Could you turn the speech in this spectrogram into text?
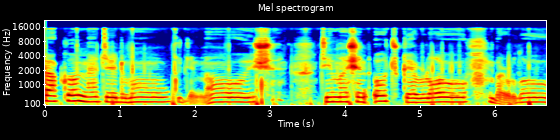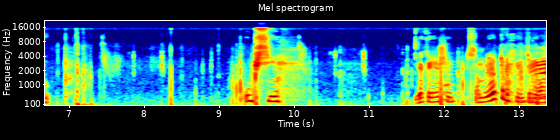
motion. The motion of the love, love. Упси. Я, конечно, самолет трохи взорвал.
